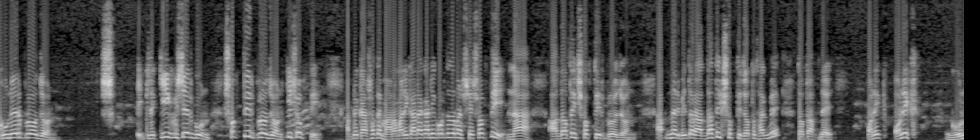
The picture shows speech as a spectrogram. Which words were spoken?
গুণের প্রয়োজন। এখানে কি কিসের গুণ? শক্তির প্রয়োজন। কি শক্তি? আপনি কার সাথে মারামারি কাটাকাটি করতে যাবেন সে শক্তি? না, আধ্যাত্মিক শক্তির প্রয়োজন। আপনার ভিতর আধ্যাত্মিক শক্তি যত থাকবে, তত আপনি অনেক অনেক গুণ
